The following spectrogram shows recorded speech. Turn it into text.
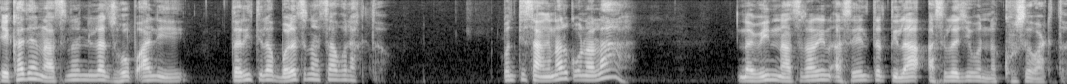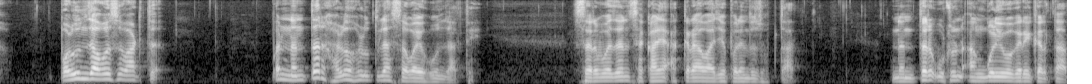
एखाद्या नाचणारीला झोप आली तरी तिला बळच नाचावं लागतं. पण ती सांगणार कोणाला? नवीन नाचणारीन असेल तर तिला असलं जीवन नखूसं वाटतं. पळून जावंसं वाटतं. पण नंतर हळूहळू तिला सवय होऊन जाते. सर्वजण सकाळी अकरा वाजेपर्यंत झोपतात. नंतर उठून आंघोळी वगैरे करतात.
